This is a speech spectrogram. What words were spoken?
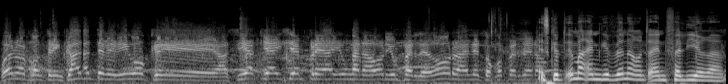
Bueno, al contrincante le digo que así aquí hay siempre hay un ganador y un perdedor. A él le tocó perder. Es gibt immer einen Gewinner und einen Verlierer.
